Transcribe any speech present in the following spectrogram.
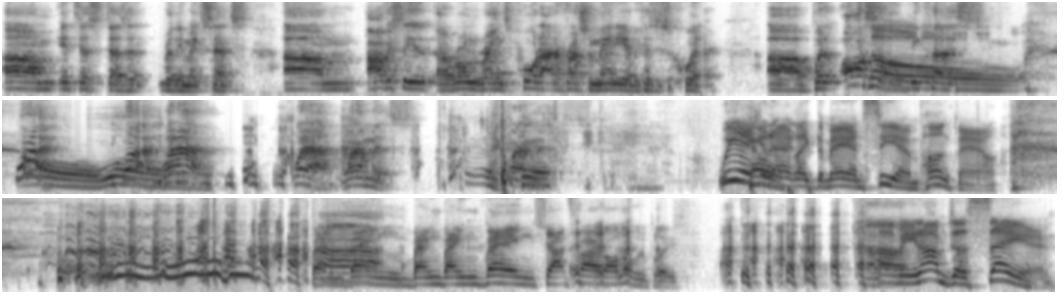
Um, it just doesn't really make sense. Um, obviously, uh, Roman Reigns pulled out of WrestleMania because he's a quitter, uh, but also because what? Oh, What? What happened? What happened? What I missed? What I missed? We ain't gonna act like the man CM Punk now. bang, bang, bang, bang, bang. Shots fired all over the place. I mean, I'm just saying.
